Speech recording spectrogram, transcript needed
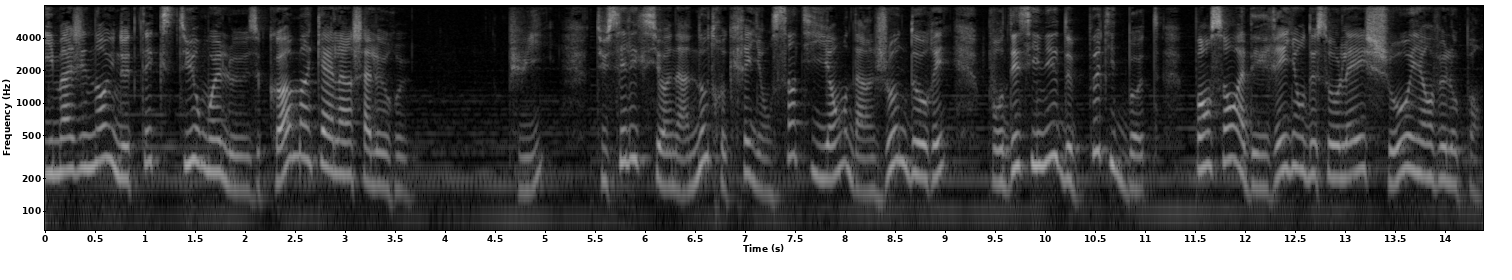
imaginant une texture moelleuse comme un câlin chaleureux. Puis, tu sélectionnes un autre crayon scintillant d'un jaune doré pour dessiner de petites bottes, pensant à des rayons de soleil chauds et enveloppants.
